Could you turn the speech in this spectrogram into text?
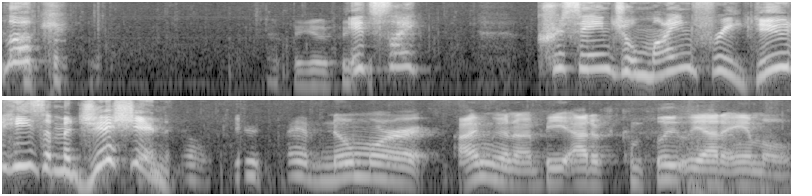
Look. I get a picture. It's like Criss Angel mind freak, dude. He's a magician. Oh. Dude, I have no more. I'm gonna be out of completely out of ammo,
